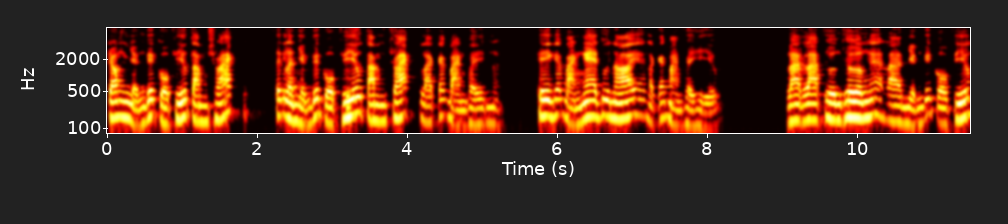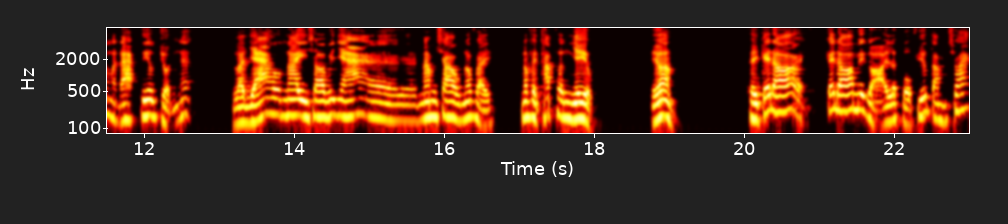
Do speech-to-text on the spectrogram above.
trong những cái cổ phiếu tầm soát, tức là những cái cổ phiếu tầm soát là các bạn phải, khi các bạn nghe tôi nói là các bạn phải hiểu là là thường thường á, là những cái cổ phiếu mà đạt tiêu chuẩn á, là giá hôm nay so với giá ờ, năm sau nó phải nó phải thấp hơn nhiều. Hiểu không? Thì cái đó cái đó mới gọi là cổ phiếu tầm soát.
